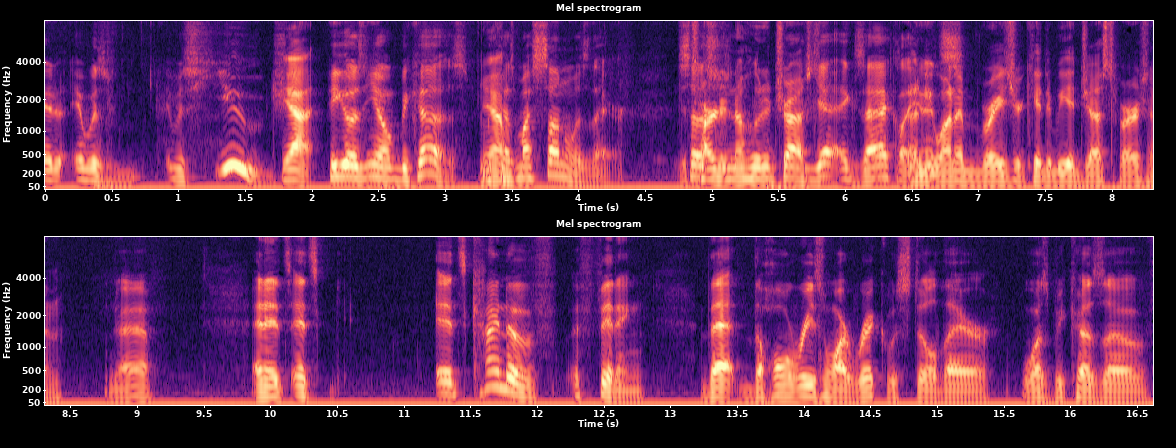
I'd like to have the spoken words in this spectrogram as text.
it, it was it was huge. Yeah. He goes, you know, because Yeah. because my son was there. It's So hard to just- know who to trust. Yeah, exactly. And you want to raise your kid to be a just person. Yeah, and it's it's it's kind of fitting that the whole reason why Rick was still there was because of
